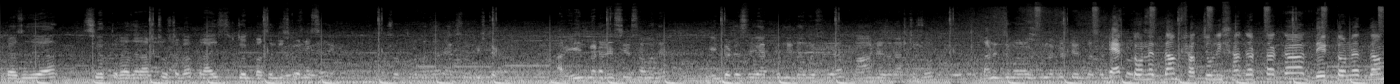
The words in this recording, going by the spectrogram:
এটা হচ্ছে ছিয়াত্তর হাজার আটশো টাকা প্রাইস টেন পার্সেন্ট ডিসকাউন্ট আছে সত্তর হাজার একশো বিশ টাকা। আর ইনভার্টার এসি আছে আমাদের এক টনের দাম সাতচল্লিশ হাজার টাকা দেড় টনের দাম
